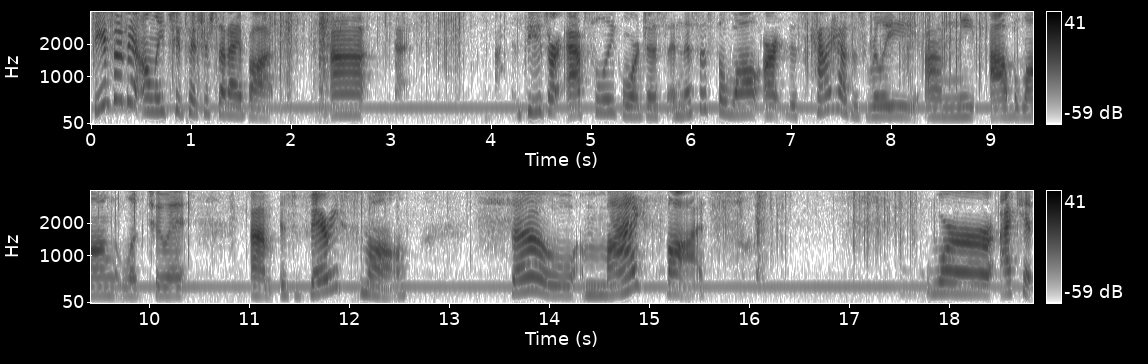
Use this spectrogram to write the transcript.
these are the only two pictures that I bought. Uh, these are absolutely gorgeous. And this is the wall art. This kind of has this really um, neat oblong look to it. Um, it's very small. So my thoughts were I could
